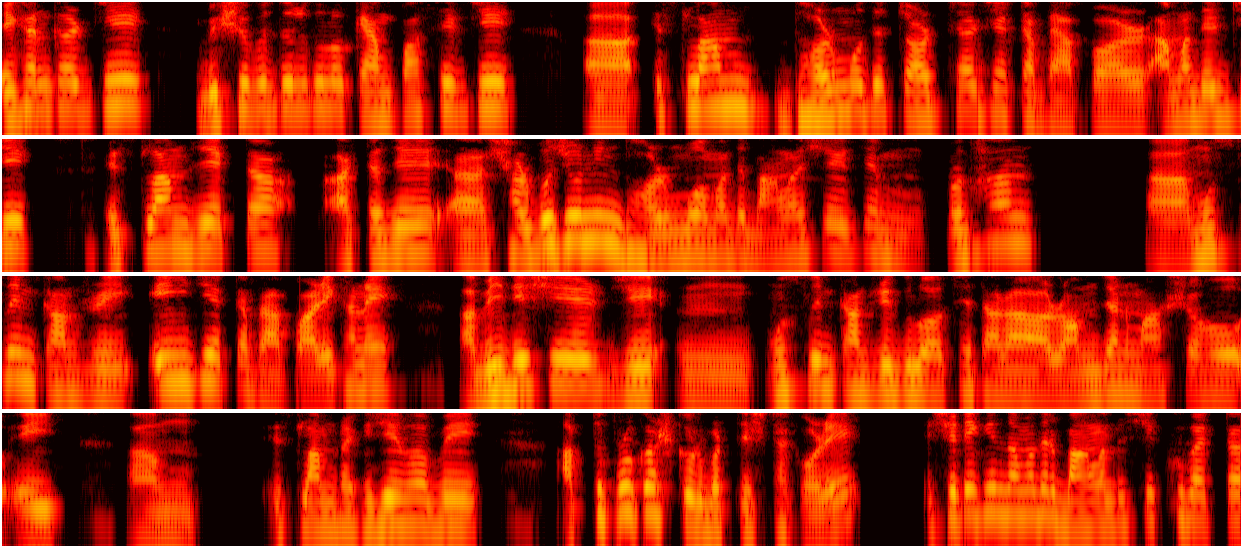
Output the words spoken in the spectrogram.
এখানকার যে বিশ্ববিদ্যালয়গুলো ক্যাম্পাসের যে ইসলাম ধর্ম যে চর্চার যে একটা ব্যাপার, আমাদের যে ইসলাম যে একটা একটা যে সার্বজনীন ধর্ম আমাদের বাংলাদেশের যে প্রধান মুসলিম কান্ট্রি এই যে একটা ব্যাপার এখানে বিদেশের যে মুসলিম কান্ট্রি গুলো আছে তারা রমজান মাস সহ এই ইসলামটাকে যেভাবে আত্মপ্রকাশ করবার চেষ্টা করে, সেটা কিন্তু আমাদের বাংলাদেশে খুব একটা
